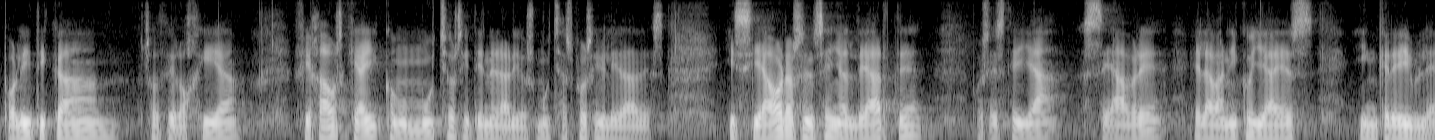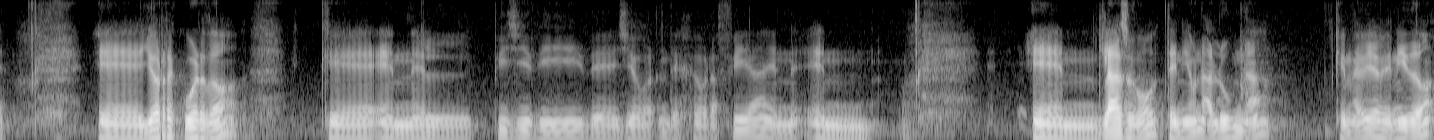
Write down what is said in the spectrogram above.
política, sociología. Fijaos que hay como muchos itinerarios, muchas posibilidades. Y si ahora os enseño el de arte, pues este ya se abre, el abanico ya es increíble. Eh, yo recuerdo que en el PGD de, Geografía en, en, Glasgow tenía una alumna que me había venido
